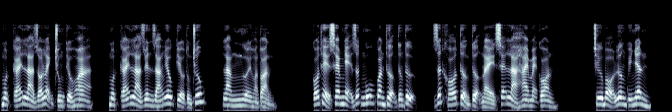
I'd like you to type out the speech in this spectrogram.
một cái là gió lạnh trung tiểu hoa, một cái là duyên dáng yêu tiểu tùng trúc, làm người hoàn toàn. Có thể xem nhẹ rất ngũ quan thượng tương tự, rất khó tưởng tượng này sẽ là hai mẹ con. Trừ bỏ lương quý nhân,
